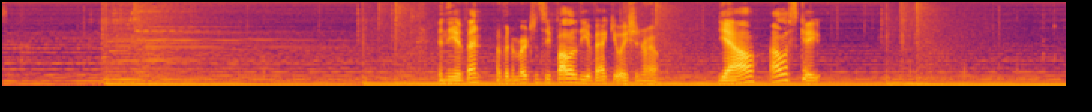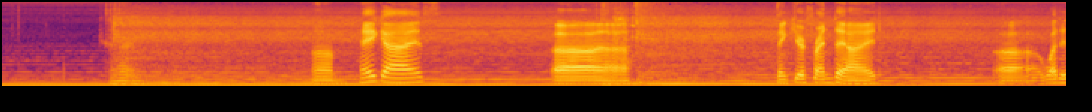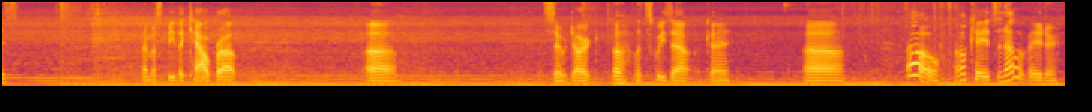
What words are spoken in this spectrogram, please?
In the event of an emergency, follow the evacuation route. Yeah, I'll, I'll escape. Um, hey guys. Uh, think your friend died. Uh, what is... That must be the cow prop. Um, so dark. Ugh, let's squeeze out, okay. Uh, oh, okay, it's an elevator.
